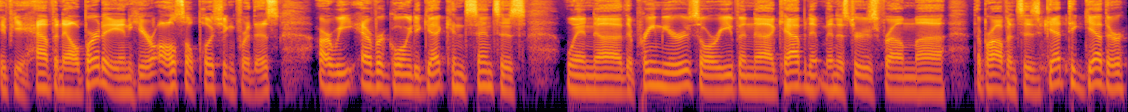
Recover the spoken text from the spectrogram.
if you have an Alberta in here also pushing for this, are we ever going to get consensus when uh, the premiers or even uh, cabinet ministers from uh, the provinces get together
